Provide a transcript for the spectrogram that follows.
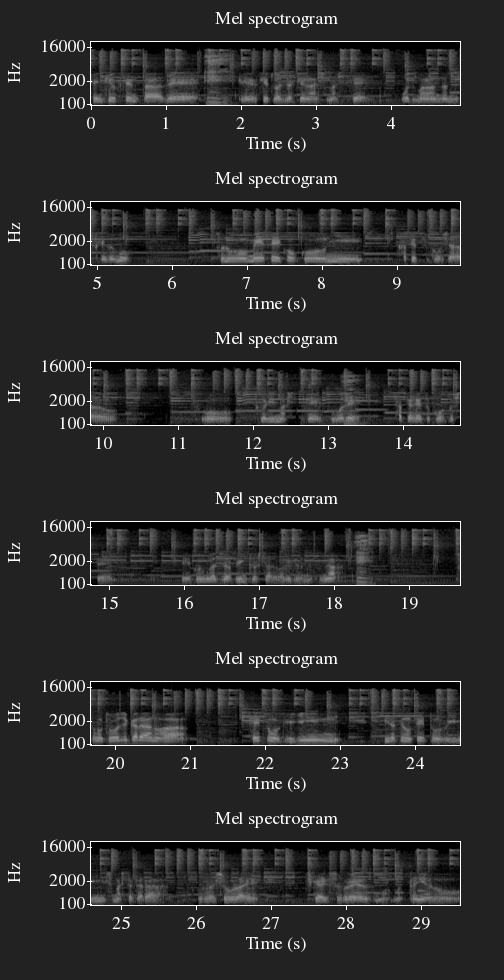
研究センターで、ええ。えー生徒たちが避難しましてここで学んだんですけどもその後明星高校に仮設校舎をを作りましてそこでサテライト校として、えー子どもたちは勉強したわけなんですがえその当時からあのは生徒を激減飯舘の生徒を激減しましたからこれは将来近い将来ももったにあの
